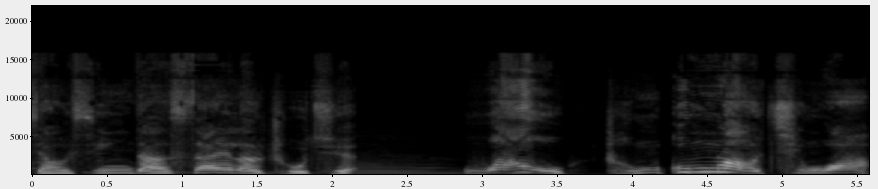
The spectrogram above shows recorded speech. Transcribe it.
小心地塞了出去。哇哦，成功了，青蛙！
